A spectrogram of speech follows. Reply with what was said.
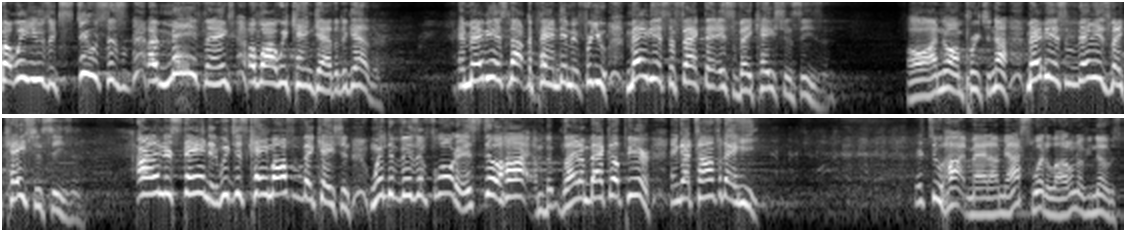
but we use excuses of many things of why we can't gather together. And maybe it's not the pandemic for you. Maybe it's the fact that it's vacation season. Oh, I know I'm preaching now. Maybe it's maybe it's vacation season. I understand it. We just came off of vacation, went to visit Florida. It's still hot. I'm glad I'm back up here. Ain't got time for that heat. It's too hot, man. I mean, I sweat a lot. I don't know if you noticed,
